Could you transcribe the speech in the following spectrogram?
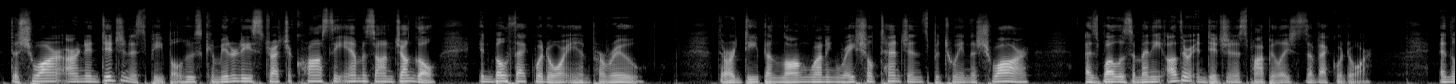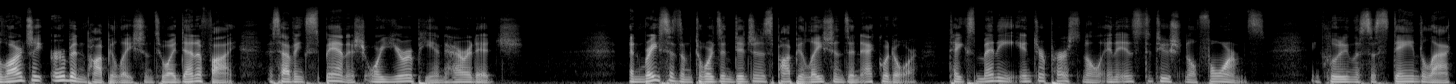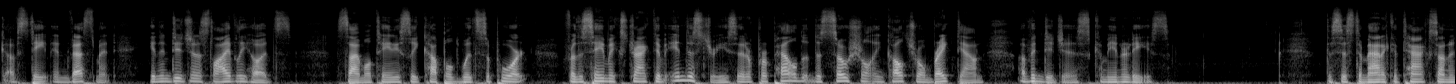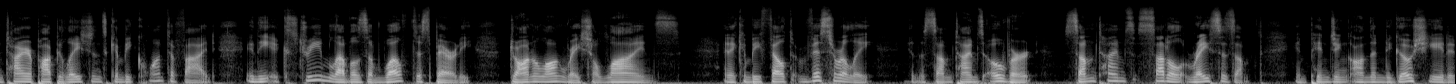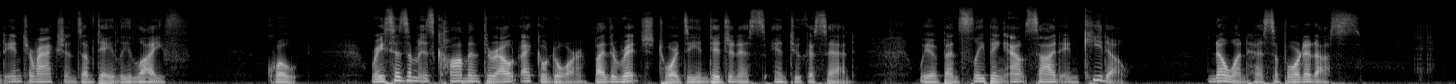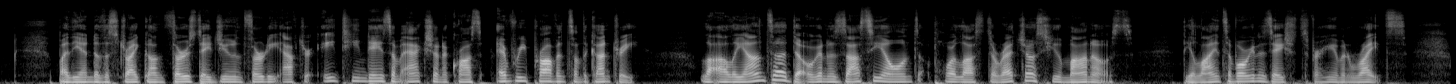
The Shuar are an indigenous people whose communities stretch across the Amazon jungle in both Ecuador and Peru. There are deep and long running racial tensions between the Shuar, as well as the many other indigenous populations of Ecuador, and the largely urban populations who identify as having Spanish or European heritage. And racism towards indigenous populations in Ecuador takes many interpersonal and institutional forms, including the sustained lack of state investment in indigenous livelihoods, simultaneously coupled with support for the same extractive industries that have propelled the social and cultural breakdown of indigenous communities. The systematic attacks on entire populations can be quantified in the extreme levels of wealth disparity drawn along racial lines, and it can be felt viscerally in the sometimes overt sometimes subtle racism impinging on the negotiated interactions of daily life. Quote, Racism is common throughout Ecuador by the rich towards the indigenous, Antuca said. We have been sleeping outside in Quito. No one has supported us. By the end of the strike on Thursday, June 30, after 18 days of action across every province of the country, La Alianza de Organizaciones por los Derechos Humanos the Alliance of Organizations for Human Rights,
